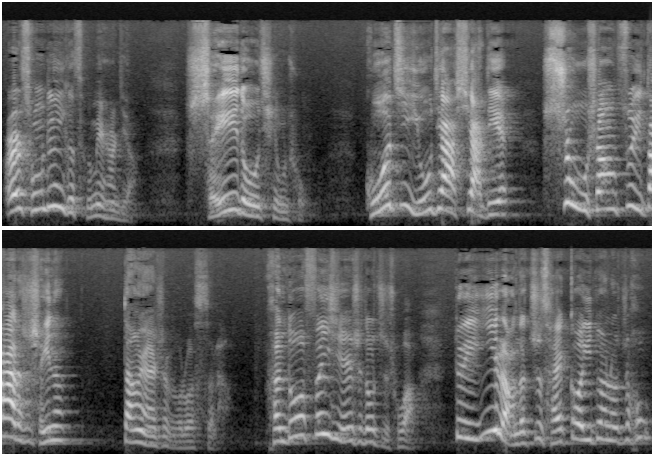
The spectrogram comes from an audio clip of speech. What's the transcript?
而从另一个层面上讲，谁都清楚，国际油价下跌受伤最大的是谁呢？当然是俄罗斯了。很多分析人士都指出啊，对伊朗的制裁告一段落之后，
